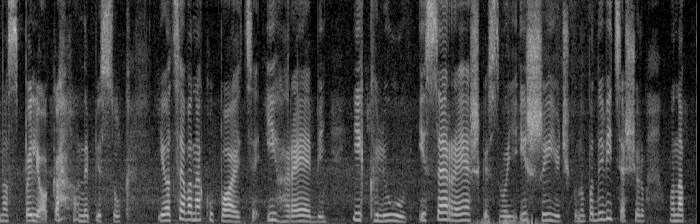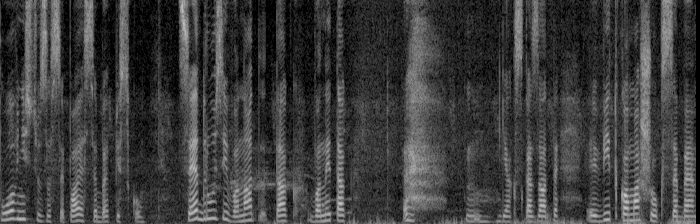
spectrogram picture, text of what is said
в нас пиляка, а не пісок. І оце вона купається, і гребінь, і клюв, і сережки свої, і шиючку. Ну, подивіться, що вона повністю засипає себе піском. Це, друзі, вона так, вони так, ех, як сказати, е, від комашок себе,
